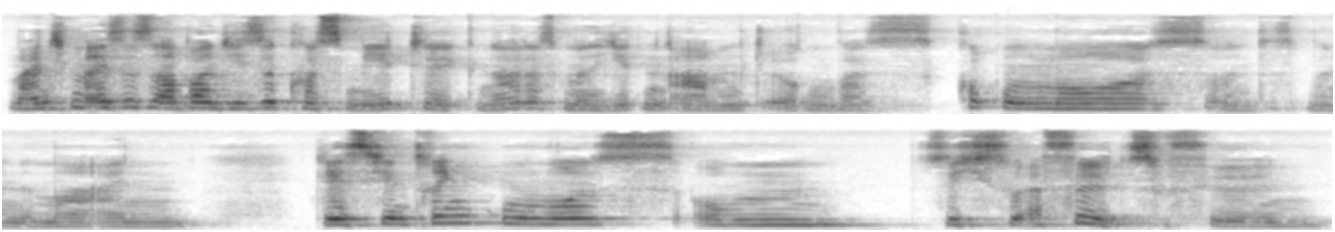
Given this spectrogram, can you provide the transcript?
manchmal ist es aber diese Kosmetik, ne? dass man jeden Abend irgendwas gucken muss und dass man immer ein Gläschen trinken muss, um sich so erfüllt zu fühlen.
